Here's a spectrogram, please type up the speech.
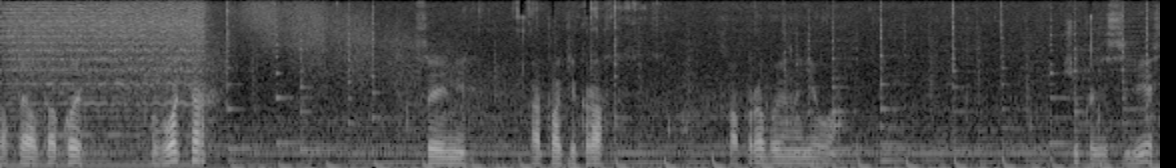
Поставил такой вокер Сейми от Lucky Craft. Попробуем на него. Щука здесь есть.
